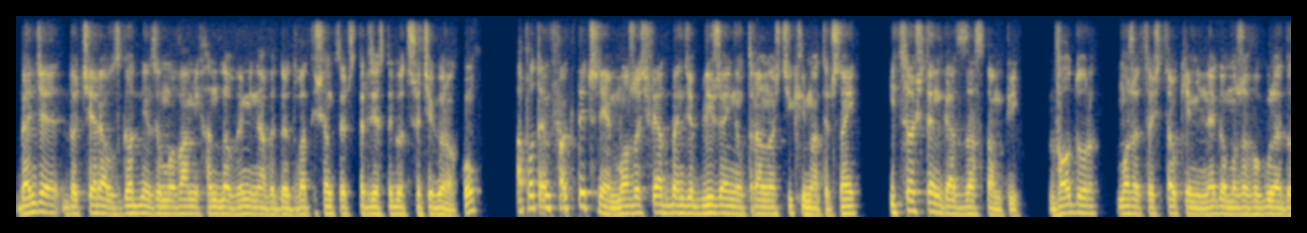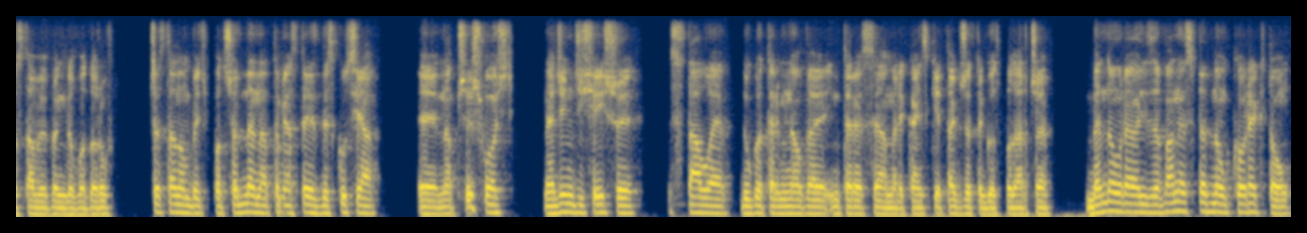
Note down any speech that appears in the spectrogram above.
będzie docierał zgodnie z umowami handlowymi nawet do 2043 roku, a potem faktycznie może świat będzie bliżej neutralności klimatycznej i coś ten gaz zastąpi. Wodór, może coś całkiem innego, może w ogóle dostawy węglowodorów przestaną być potrzebne, natomiast to jest dyskusja y, na przyszłość. Na dzień dzisiejszy stałe, długoterminowe interesy amerykańskie, także te gospodarcze, będą realizowane z pewną korektą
